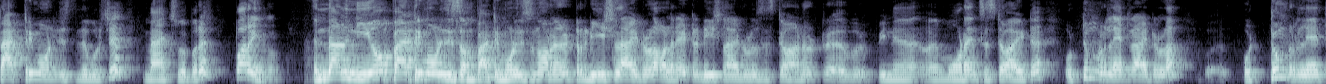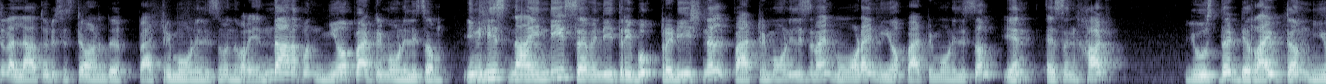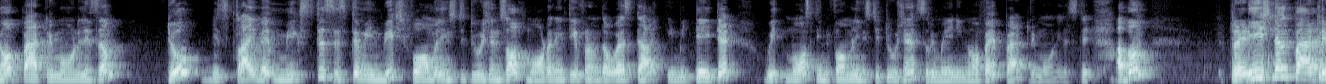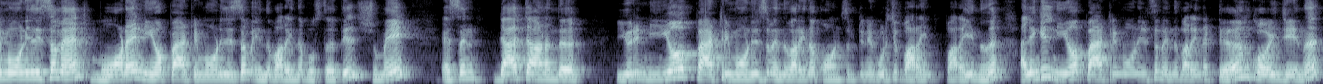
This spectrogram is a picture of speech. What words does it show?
പാട്രിമോണിയലിസത്തെ കുറിച്ച് മാക്സ് വെബർ പറയുന്നത്. എന്താണ് നിയോ പാട്രിമോണിസം പാട്രിമോണിസം എന്ന് പറഞ്ഞാൽ ട്രഡീഷണൽ ആയിട്ടുള്ള വളരെ ട്രഡീഷണൽ ആയിട്ടുള്ള സിസ്റ്റമാണ് പിന്നെ മോഡേൺ സിസ്റ്റമായിട്ട് ഒട്ടും റിലേറ്റഡ് ആയിട്ടുള്ള ഒട്ടും റിലേറ്റഡ് അല്ലാത്തൊരു സിസ്റ്റമാണ് ഇത് പാട്രിമോണിയലിസം എന്ന് പറയും. എന്താണ് അപ്പോൾ neo patrimonialism in his nineteen seventy three book traditional patrimonialism and modern neo patrimonialism Eisenstadt use the derive term neo-patrimonialism. To describe a mixed system in which formal institutions of modernity from the West are imitated with most informal institutions remaining of a patrimonialist അപ്പം traditional patrimonialism and modern neo patrimonialism എന്ന് പറയുന്ന പുസ്തകത്തിൽ ഷുമേ S N ഡാറ്റ് ആണെന്ത്? ഈ ഒരു നിയോ patrimonialism എന്ന് പറയുന്ന കോൺസെപ്റ്റിനെ കുറിച്ച് പറയുന്നത് അല്ലെങ്കിൽ നിയോ പാട്രിമോണിയലിസം എന്ന് പറയുന്ന ടേം കോയിൻ ചെയ്യുന്നത്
